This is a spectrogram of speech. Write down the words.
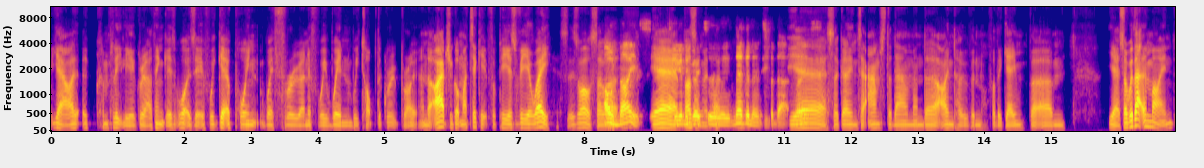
yeah, I completely agree. I think is what is it? If we get a point, we're through, and if we win, we top the group, right? And I actually got my ticket for PSV away as well. So oh, uh, nice. yeah, So you're going to buzzing go to Netherlands for that. Nice. yeah, so going to Amsterdam and uh, Eindhoven for the game. But um, yeah, so with that in mind,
